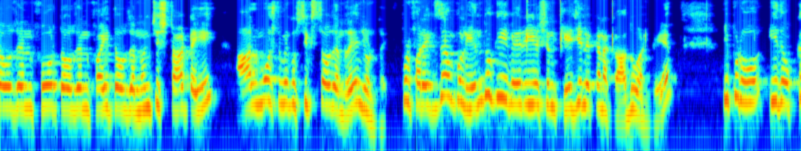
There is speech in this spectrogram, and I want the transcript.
thousand four thousand five thousand నుంచి స్టార్ట్ అయ్యి ఆల్మోస్ట్ మీకు సిక్స్ థౌజండ్ రేంజ్ ఉంటాయి. ఇప్పుడు ఫర్ ఎగ్జాంపుల్ ఎందుకు ఈ వేరియేషన్ కేజీ లెక్కన కాదు అంటే ఇప్పుడు ఇది ఒక్క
